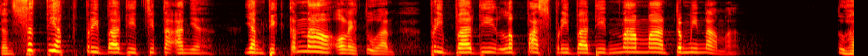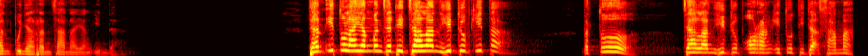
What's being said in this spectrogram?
Dan setiap pribadi ciptaannya yang dikenal oleh Tuhan, pribadi lepas pribadi, nama demi nama. Tuhan punya rencana yang indah. Dan itulah yang menjadi jalan hidup kita. Betul, jalan hidup orang itu tidak sama.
